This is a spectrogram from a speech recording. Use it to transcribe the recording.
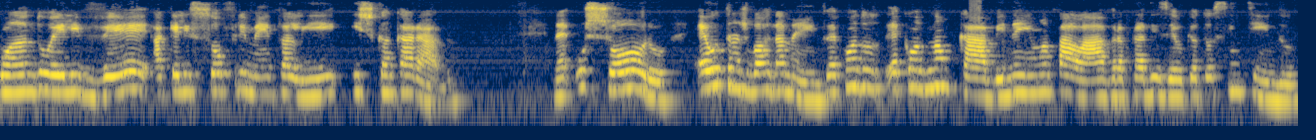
quando ele vê aquele sofrimento ali escancarado. Né? O choro é o transbordamento, é quando, é quando não cabe nenhuma palavra para dizer o que eu estou sentindo.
